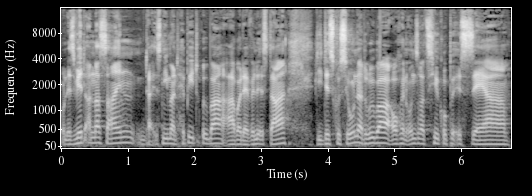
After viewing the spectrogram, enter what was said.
Und es wird anders sein, da ist niemand happy drüber, aber der Wille ist da. Die Diskussion darüber, auch in unserer Zielgruppe, ist sehr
